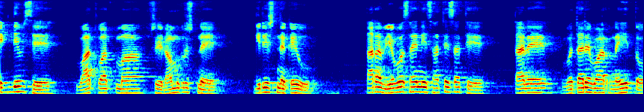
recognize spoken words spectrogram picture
એક દિવસે વાત વાતમાં શ્રી રામકૃષ્ણે ગિરીશને કહ્યું, તારા વ્યવસાયની સાથે સાથે તારે વધારે વાર નહીં તો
